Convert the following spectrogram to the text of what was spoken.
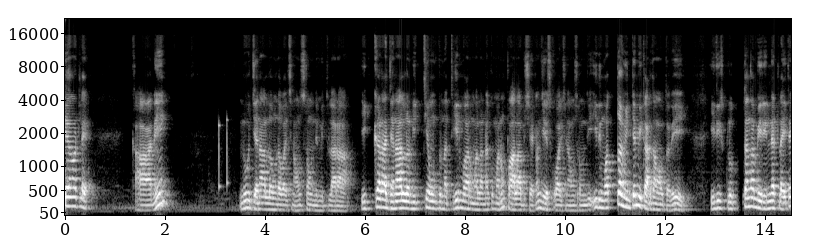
చేయనట్లే? కానీ నువ్వు జనాల్లో ఉండవలసిన అవసరం ఉంది మిత్రులారా. ఇక్కడ జనాల్లో నిత్యం ఉంటున్న తీర్మానం వలనకు మనం పాలాభిషేకం చేసుకోవాల్సిన అవసరం ఉంది. ఇది మొత్తం వింటే మీకు అర్థమవుతుంది. ఇది క్లుప్తంగా మీరు విన్నట్లయితే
